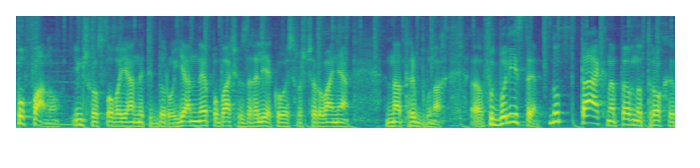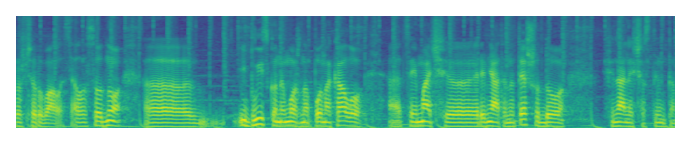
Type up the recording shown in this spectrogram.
по фану. Іншого слова я не підберу. Я не побачив взагалі якогось розчарування на трибунах. Е, Футболісти, ну так, напевно, трохи розчарувалися, але все одно е, і близько не можна по накалу е, цей матч е, рівняти не те, що до фінальних частин там,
